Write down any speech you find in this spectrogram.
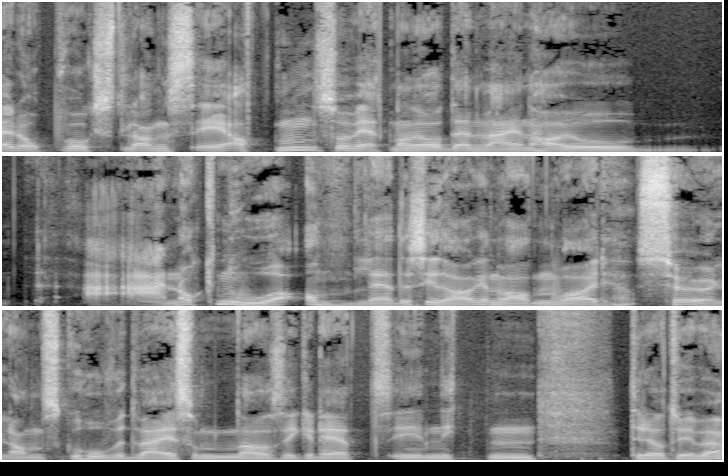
er oppvokst langs E18, så vet man jo at den veien har jo er nok noe annerledes i dag enn hva den var. Sørlandske hovedvei, som den da sikkert het i 1923.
